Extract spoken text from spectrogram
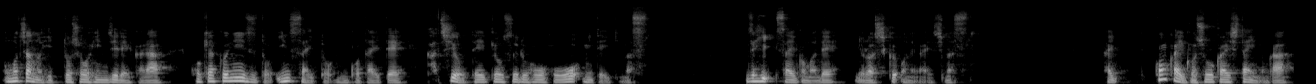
おもちゃのヒット商品事例から顧客ニーズとインサイトに応えて価値を提供する方法を見ていきます。ぜひ最後までよろしくお願いします。はい。今回ご紹介したいのが、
